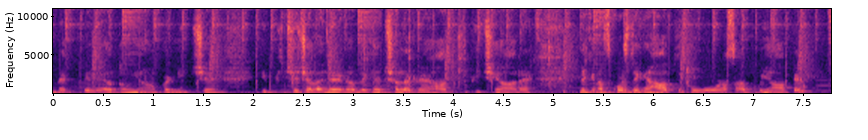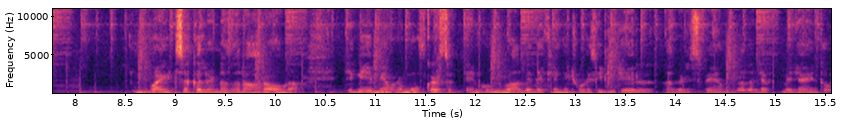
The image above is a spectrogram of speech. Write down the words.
बैक पे ले आता हूँ। यहाँ पर नीचे, ये पीछे चला जाएगा। लेकिन अच्छा लग रहा है, हाथ के पीछे आ रहा है। लेकिन ऑफ़ कोर्स देखें, हाथ पे थोड़ा सा आपको यहाँ पे वाइट सा कलर नज़र आ रहा होगा। ठीक है, ये भी हम रिमूव कर सकते हैं। इनको भी बाद में देख लेंगे, छोटी सी डिटेल अगर इसमें हम ज़्यादा डेप्थ में जाएँ तो।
